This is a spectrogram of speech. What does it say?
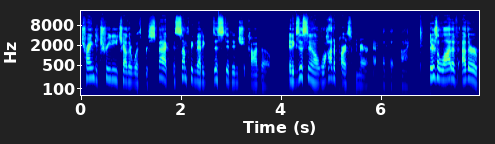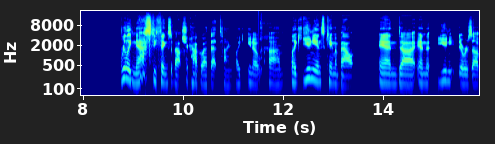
trying to treat each other with respect is something that existed in chicago. It existed in a lot of parts of america at that time. There's a lot of other really nasty things about Chicago at that time. Like you know, um, like unions came about, and uh, and the union there was a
